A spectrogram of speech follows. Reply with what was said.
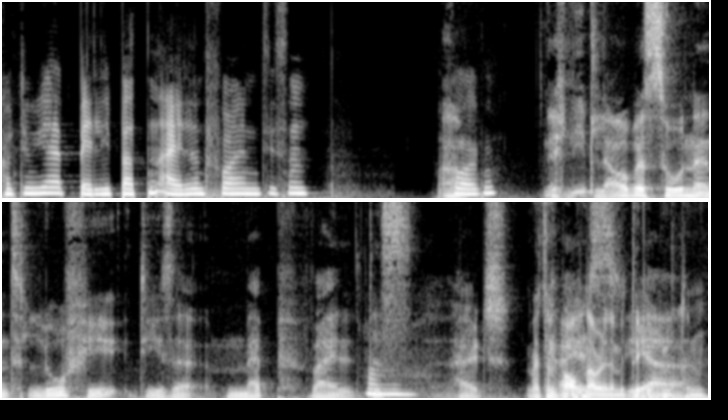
Kommt mir Belly Button Island vor in diesen Ah. Folgen? Ich Lieb. glaube, so nennt Luffy diese Map, weil das halt. Weil sein Kreis, Bauchnabel Mitte ja. gibt. Dann.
